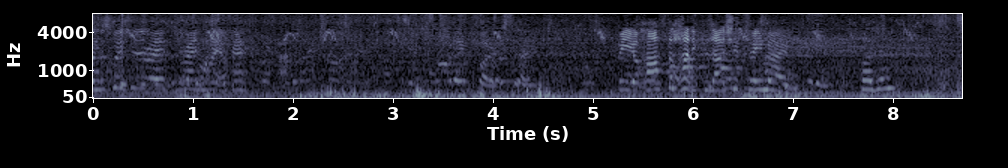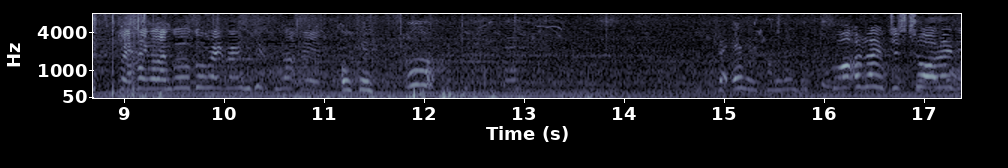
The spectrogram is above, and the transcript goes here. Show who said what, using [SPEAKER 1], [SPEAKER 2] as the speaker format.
[SPEAKER 1] on, just wait for the red, the red light, okay?
[SPEAKER 2] But you'll have to hurry because that's your time out.
[SPEAKER 1] Pardon?
[SPEAKER 2] Hang on, I'm going to go right round and from that. Okay.
[SPEAKER 3] But anyway, come.
[SPEAKER 2] Trot around, just trot around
